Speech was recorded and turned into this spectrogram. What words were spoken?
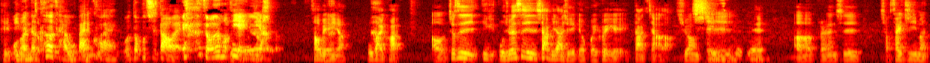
可以我们的课才五百块，我都不知道哎，怎么那么便宜啊？超便宜啊，五百块哦，就是一，我觉得是虾皮大学一个回馈给大家了，希望培植这些呃，可能是小菜鸡们，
